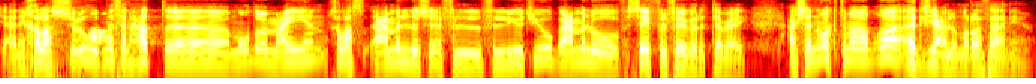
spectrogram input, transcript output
يعني خلاص سعود مثلا حط آه، موضوع معين خلاص أعمل له في, في اليوتيوب اعمله save في ال favorite تبعي. عشان وقت ما أبغاه أرجع له مرة ثانية.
